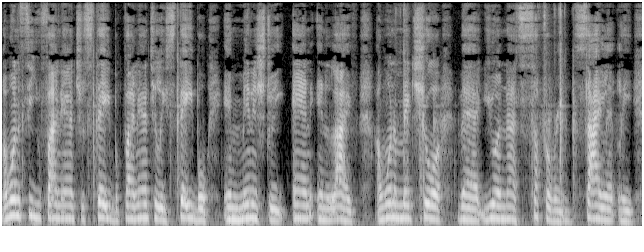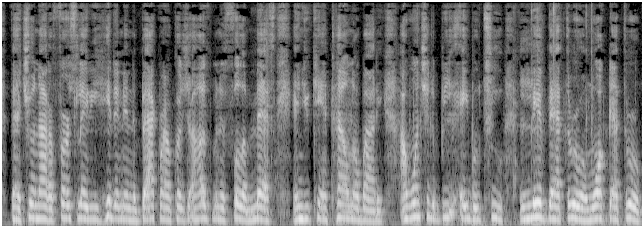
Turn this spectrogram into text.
I want to see you financial stable, financially stable in ministry and in life. I want to make sure that you are not suffering silently, that you're not a first lady hidden in the background background because your husband is full of mess and you can't tell nobody. I want you to be able to live that through and walk that through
